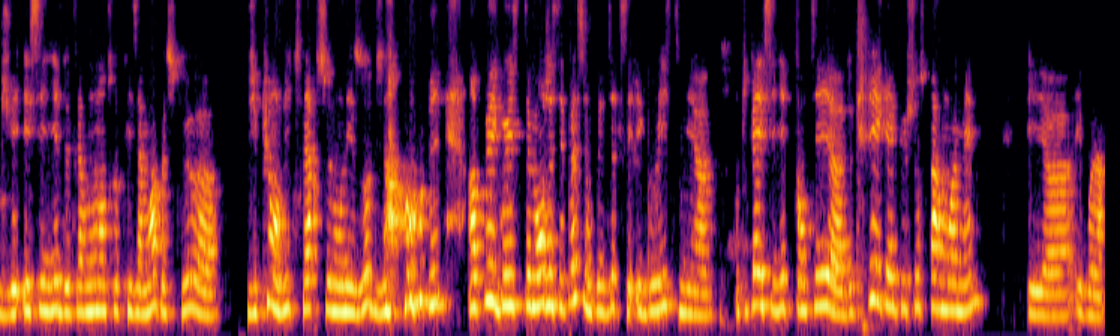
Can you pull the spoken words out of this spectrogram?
je vais essayer de faire mon entreprise à moi parce que j'ai plus envie de faire selon les autres. Envie, un peu égoïstement, je ne sais pas si on peut dire que c'est égoïste, mais en tout cas, essayer de tenter de créer quelque chose par moi-même. Et, et, voilà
